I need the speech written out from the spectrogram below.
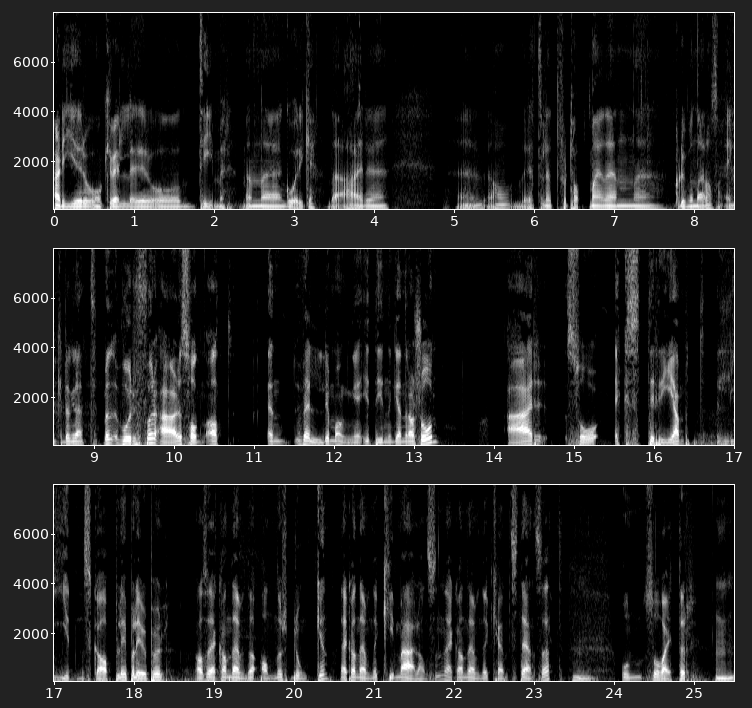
helger og kvelder og timer. Men det går ikke. Det er eh, Jeg har rett og slett fortapt meg i den eh, klubben der, altså. Enkelt og greit. Men hvorfor er det sånn at en, veldig mange i din generasjon er så ekstremt lidenskapelig på Liverpool? Altså Jeg kan nevne Anders Brunken, jeg kan nevne Kim Erlandsen, jeg kan nevne Kent Stenseth. Mm. Und so weiter. Mm.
